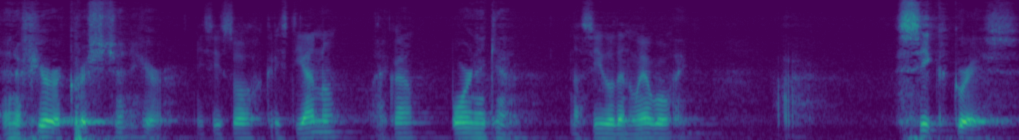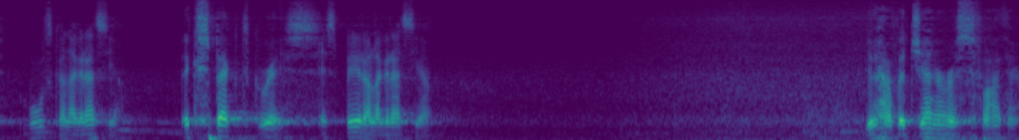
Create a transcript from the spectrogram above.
And if you're a Christian here, Y si sos cristiano, acá, born again, nacido de nuevo, like, seek grace, busca la gracia, expect grace. espera la gracia. You have a generous Father.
